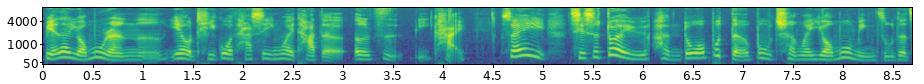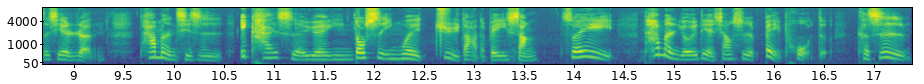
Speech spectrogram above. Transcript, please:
别的游牧人呢，也有提过，他是因为他的儿子离开。所以，其实对于很多不得不成为游牧民族的这些人，他们其实一开始的原因都是因为巨大的悲伤，所以他们有一点像是被迫的。可是。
